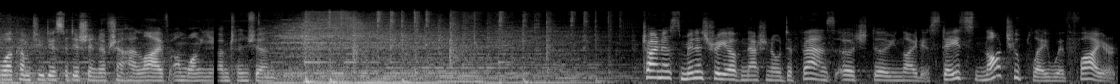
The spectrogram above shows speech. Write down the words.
Welcome to this edition of Shanghai Live. I'm Wang Yi. I'm Chen Xuan. China's Ministry of National Defense urged the United States not to play with fire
